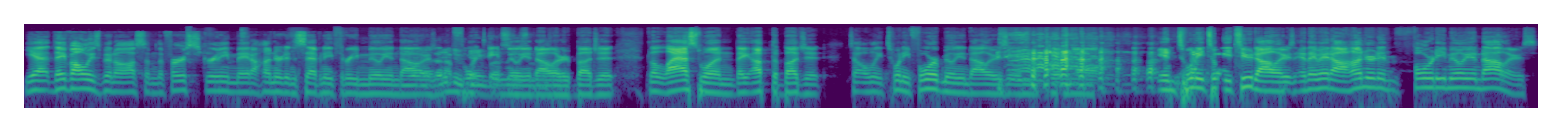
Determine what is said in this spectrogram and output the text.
Yeah, they've always been awesome. The first Scream made 173 million dollars Yeah, on a do 14 gangbusters, million dollar budget. The last one, they upped the budget to only 24 million dollars in, in, uh, in 2022 dollars, and they made 140 million dollars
